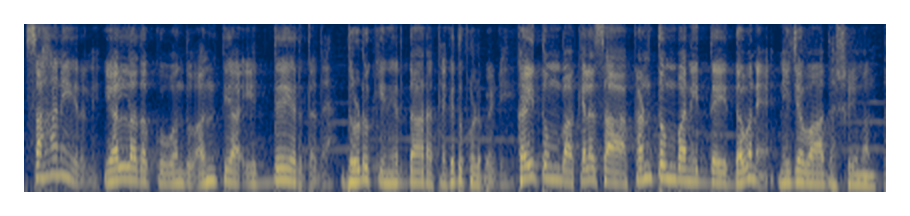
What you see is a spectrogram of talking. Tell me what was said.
ಸಹನೆ ಇರಲಿ. ಎಲ್ಲದಕ್ಕೂ ಒಂದು ಅಂತ್ಯ ಇದ್ದೇ ಇರ್ತದೆ. ದುಡುಕಿ ನಿರ್ಧಾರ ತೆಗೆದುಕೊಳ್ಬೇಡಿ. ಕೈ ತುಂಬ ಕೆಲಸ, ಕಣ್ತುಂಬ ನಿದ್ದೆ ಇದ್ದವನೇ ನಿಜವಾದ ಶ್ರೀಮಂತ.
